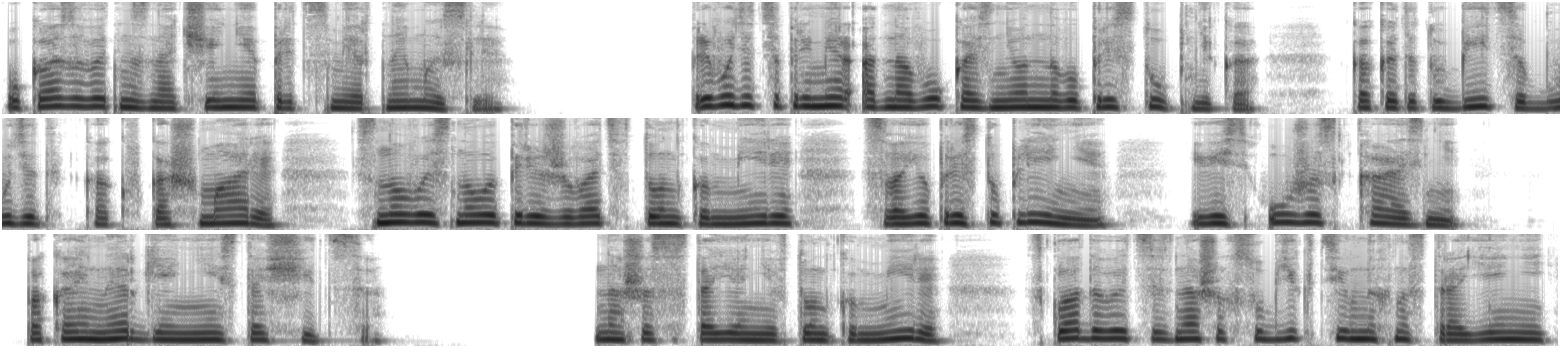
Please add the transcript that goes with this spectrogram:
указывает на значение предсмертной мысли. Приводится пример одного казненного преступника, как этот убийца будет, как в кошмаре, снова и снова переживать в тонком мире свое преступление – и весь ужас казни, пока энергия не истощится. Наше состояние в тонком мире складывается из наших субъективных настроений,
